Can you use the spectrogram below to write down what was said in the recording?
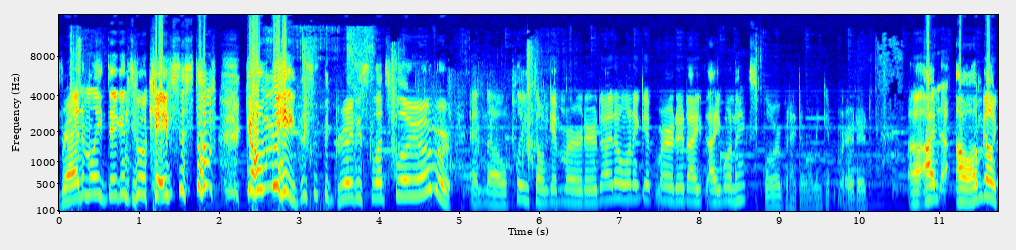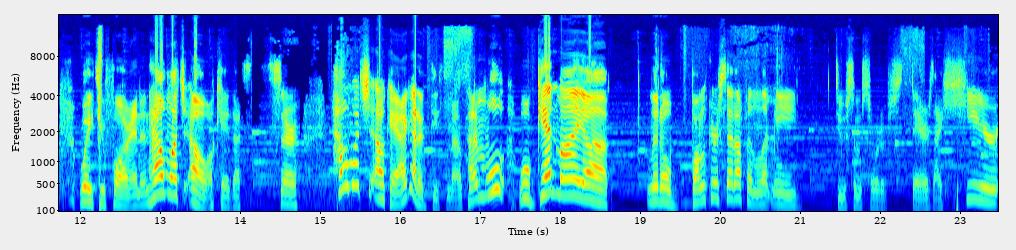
randomly dig into a cave system? Go me! This is the greatest Let's Play ever! And no, please don't get murdered. I don't want to get murdered. I, I want to explore, but I don't want to get murdered. Uh, I'm, oh, I'm going way too far in. And how much? Oh, okay, that's, sir. How much? Okay, I got a decent amount of time. We'll, we'll get my, uh, little bunker set up and let me do some sort of stairs. I hear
